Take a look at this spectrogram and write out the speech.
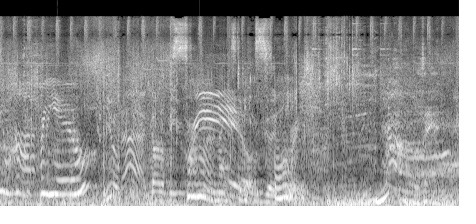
Too hot for you? You and I are gonna be Someone likes to get spanked. They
